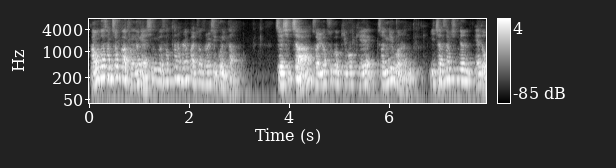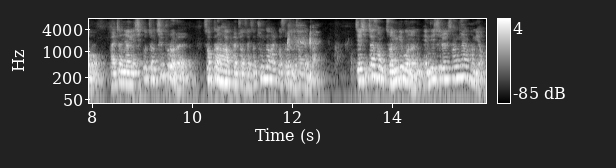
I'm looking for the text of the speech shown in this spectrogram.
강원도 삼척과 강릉에 신규 석탄 화력 발전소를 짓고 있다. 제10차 전력수급 기복계획 전기보는 2030년에도 발전량의 19.7%를 석탄화학 발전소에서 충당할 것으로 예상된다. 제10차 전기보는 NDC를 상향하며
